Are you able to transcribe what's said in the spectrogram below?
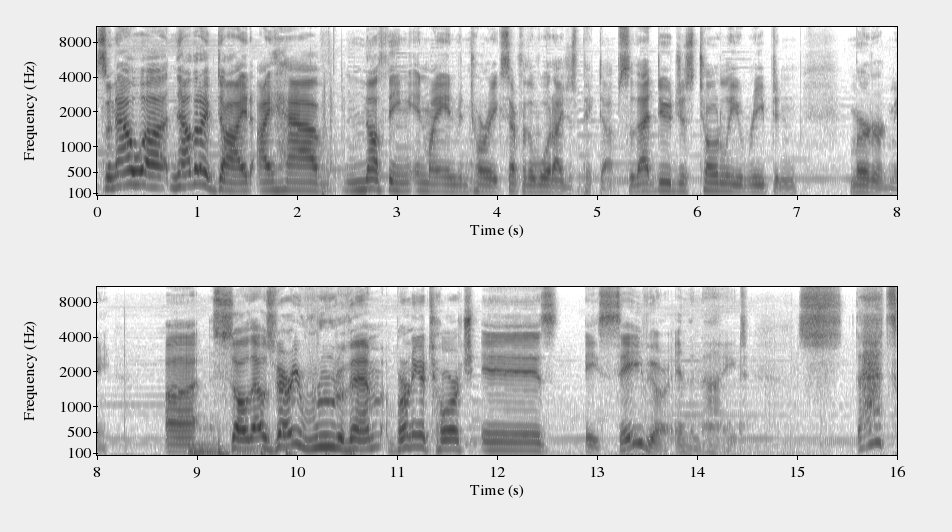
So now, uh, now that I've died, I have nothing in my inventory except for the wood I just picked up. So that dude just totally reaped and murdered me. Uh, so that was very rude of them. Burning a torch is a savior in the night. That's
